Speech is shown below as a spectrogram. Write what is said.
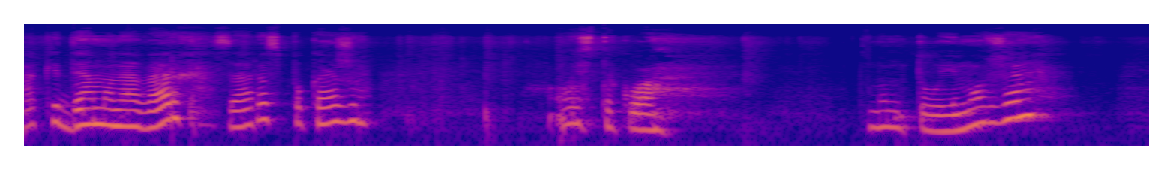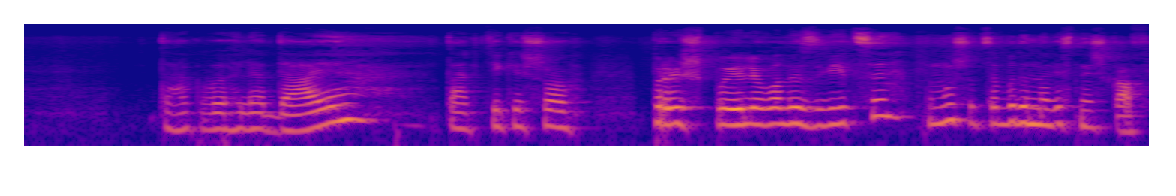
Так, ідемо наверх. Зараз покажу ось тако. Монтуємо вже. Так виглядає. Так, тільки що пришпилювали звідси, тому що це буде навісний шкаф.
